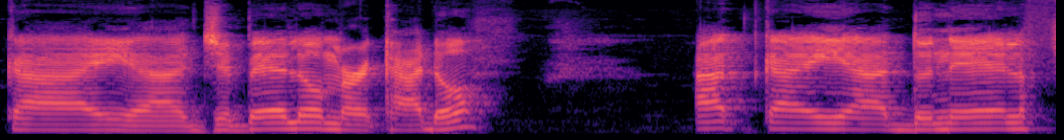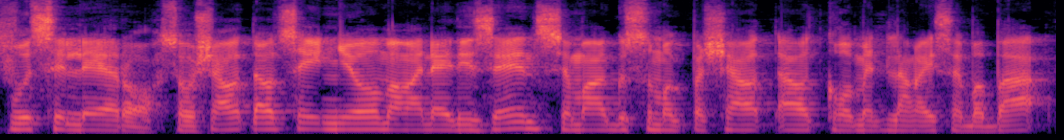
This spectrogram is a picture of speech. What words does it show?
kay uh, Jebelo Mercado, at kay ah, Donel Fusilero. So shoutout sa inyo mga netizens, yung mga gusto magpa-shoutout, comment lang kayo sa baba.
